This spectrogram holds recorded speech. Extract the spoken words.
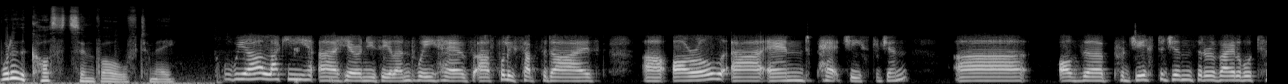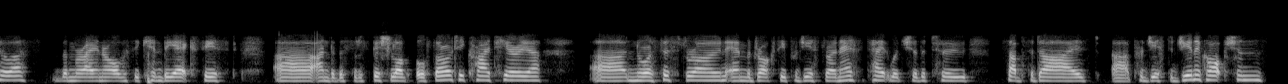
What are the costs involved to me? Well, we are lucky uh, here in New Zealand. We have uh, fully subsidised uh, oral uh, and patch estrogen. Uh, of the progestogens that are available to us, the Mirena obviously can be accessed uh, under the sort of special authority criteria. norethisterone and medroxyprogesterone acetate, which are the two subsidised progestogenic options,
